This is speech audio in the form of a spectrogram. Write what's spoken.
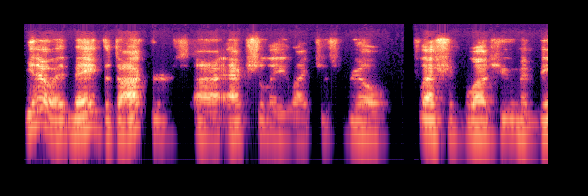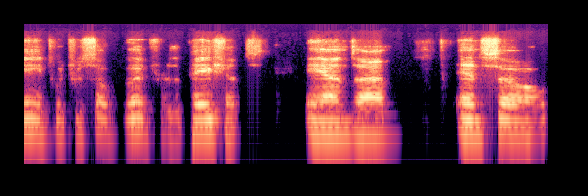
you know it made the doctors uh, actually like just real flesh and blood human beings which was so good for the patients and um, and so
